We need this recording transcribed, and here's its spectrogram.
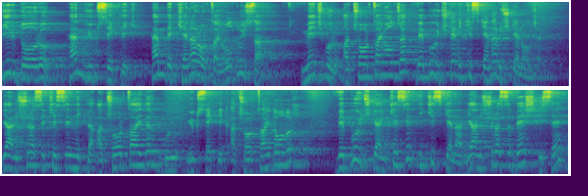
Bir doğru hem yükseklik hem de kenar ortay olduysa mecbur açıortay olacak ve bu üçgen ikizkenar üçgen olacak. Yani şurası kesinlikle açıortaydır. Bu yükseklik açıortayda olur. Ve bu üçgen kesin ikizkenar. Yani şurası 5 ise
